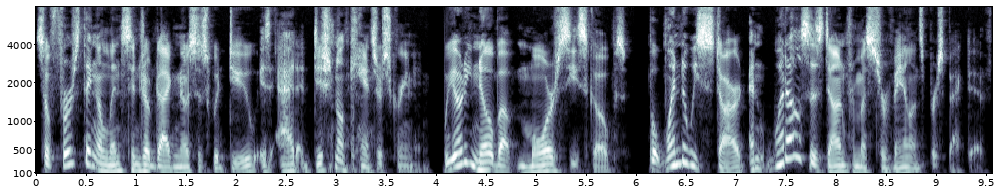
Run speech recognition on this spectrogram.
So, first thing a Lynch syndrome diagnosis would do is add additional cancer screening. We already know about more C scopes, but when do we start and what else is done from a surveillance perspective?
